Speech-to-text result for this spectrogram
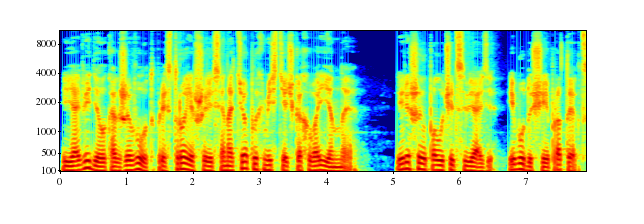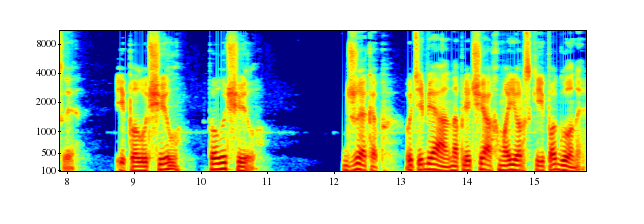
Я видел, как живут пристроившиеся на теплых местечках военные, и решил получить связи и будущие протекции. И получил? Получил. Джекоб, у тебя на плечах майорские погоны.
